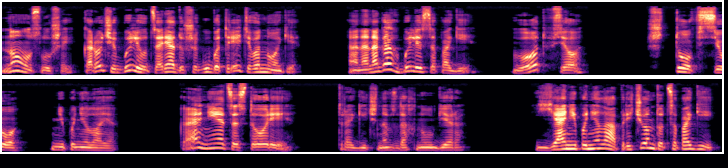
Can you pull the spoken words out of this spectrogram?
«Ну, слушай, короче, были у царя душегуба третьего ноги, а на ногах были сапоги. Вот, все. «Что все?» – не поняла я. «Конец истории», – трагично вздохнул Гера. «Я не поняла, при чем тут сапоги?»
